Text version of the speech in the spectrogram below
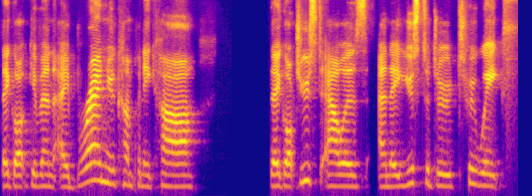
They got given a brand new company car. They got reduced hours and they used to do two weeks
